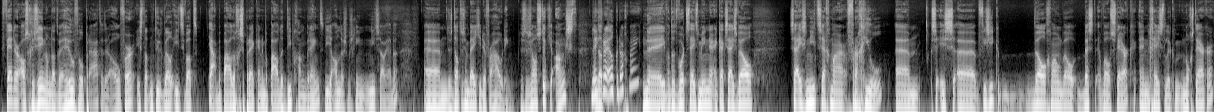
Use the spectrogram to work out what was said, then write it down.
Verder als gezin, omdat we heel veel praten erover, is dat natuurlijk wel iets wat ja, bepaalde gesprekken en een bepaalde diepgang brengt, die je anders misschien niet zou hebben. Ehm, dus dat is een beetje de verhouding. Dus er is wel een stukje angst. Leef dat- je er elke dag mee? Nee, want het wordt steeds minder. En kijk, zij is wel, zij is niet zeg maar fragiel. Ehm, ze is eh, fysiek wel gewoon wel best wel sterk en geestelijk nog sterker.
